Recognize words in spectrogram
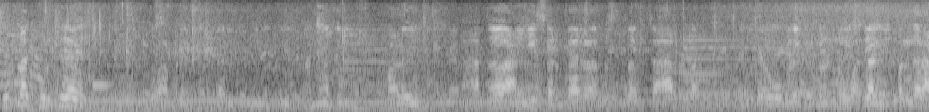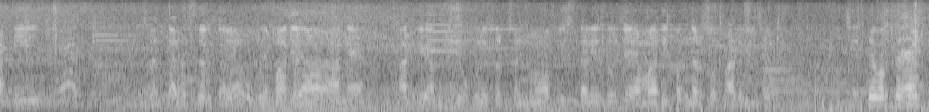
જેટલા જ પૂરતી એમ. આ તો આખી સરકાર હસ્તક ચાર ઓગણીસો ત્રણનું પંદર આખી સરકાર છે એમાંથી આને આટલી આપી. ઓગણીસો છન્નું પિસ્તાલીસો છે એમાંથી પંદરસો ફાળવી છે. જે તે વખતે સાહેબ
